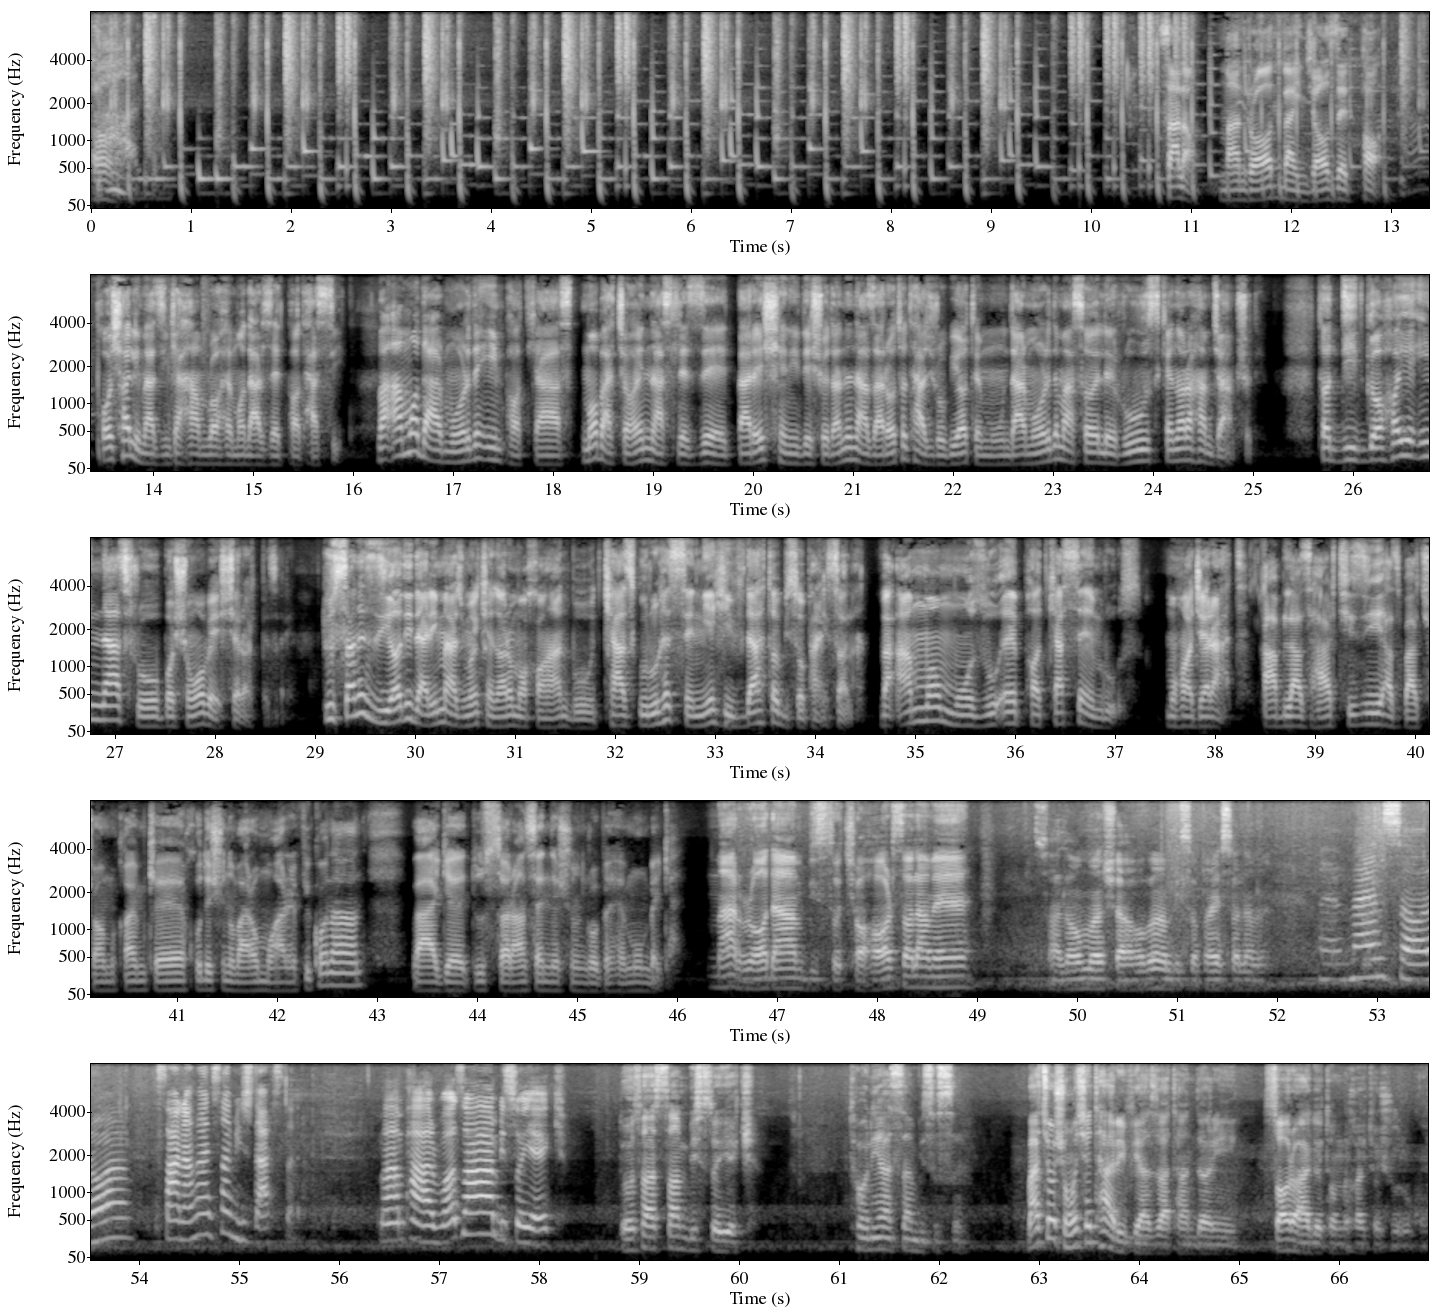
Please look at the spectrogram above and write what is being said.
پاد سلام من راد و اینجا زد پاد خوشحالیم از اینکه همراه ما در زد پاد هستید. و اما در مورد این پادکست ما بچه های نسل زد برای شنیده شدن نظرات و تجربیاتمون در مورد مسائل روز کنار هم جمع شدیم. تا دیدگاه های این نسل رو با شما به اشتراک بذاریم. دوستان زیادی در این مجموعه کنار ما خواهند بود که از گروه سنی 17 تا 25 سالن. و اما موضوع پادکست امروز مهاجرت. قبل از هر چیزی از بچه ها می‌خوایم که خودشون رو برای معرفی کنن و اگه دوست دارن سنشون رو به همون بگن. من رادم 24 سالمه. سلام من شهابم 25 سالمه. من سارا هم سلام هستم 18 ساله من پروازم 21 دوست هستم 21 تونی هستم 23 بچه ها شما چه تعریفی از وطن دارین؟ سارا اگه تو می‌خوای تو شروع کن.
